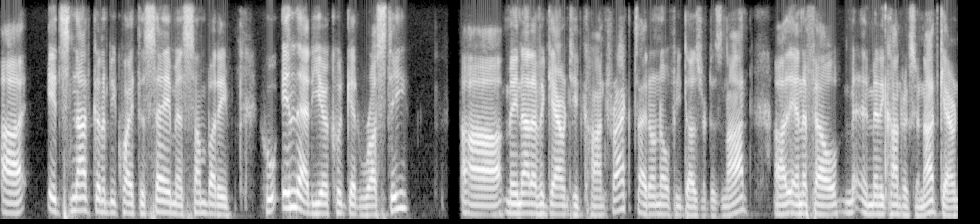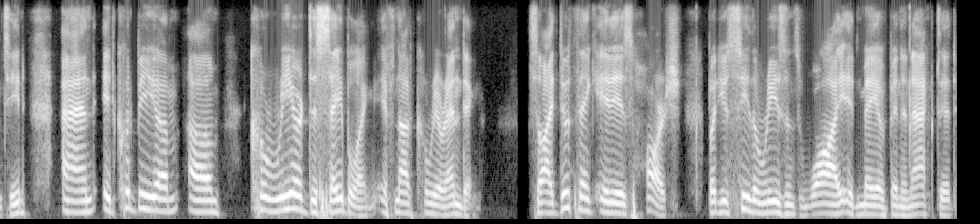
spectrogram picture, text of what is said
uh, it's not going to be quite the same as somebody who in that year could get rusty, uh, may not have a guaranteed contract. I don't know if he does or does not. Uh, the NFL and many contracts are not guaranteed, and it could be um, um, career disabling, if not career ending. So I do think it is harsh, but you see the reasons why it may have been enacted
